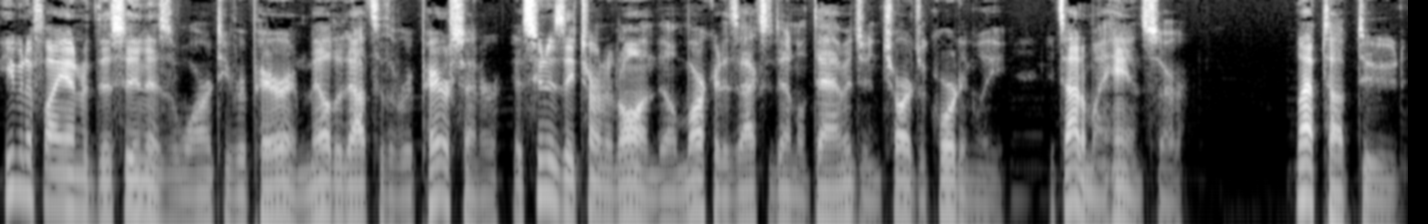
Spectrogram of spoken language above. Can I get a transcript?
Even if I entered this in as a warranty repair and mailed it out to the repair center, as soon as they turn it on, they'll mark it as accidental damage and charge accordingly. It's out of my hands, sir. Laptop dude.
